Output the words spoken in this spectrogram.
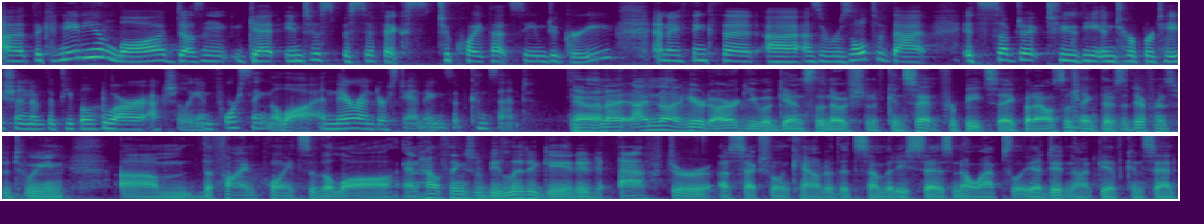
Uh, the Canadian law doesn't get into specifics to quite that same degree, and I think that uh, as a result of that, it's subject to the interpretation of the people who are actually enforcing the law and their understandings of consent. Yeah, and I, am not here to argue against the notion of consent for Pete's sake, but I also think there's a difference between um, the fine points of the law and how things would be litigated after a sexual encounter that somebody says, no, absolutely, I did not give consent,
